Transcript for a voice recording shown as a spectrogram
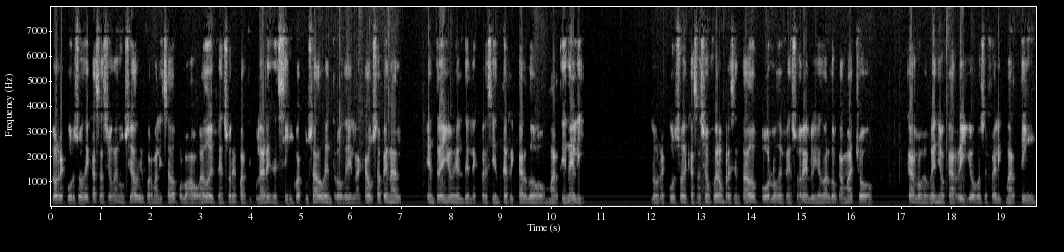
los recursos de casación anunciados y formalizados por los abogados defensores particulares de cinco acusados dentro de la causa penal, entre ellos el del expresidente Ricardo Martinelli. Los recursos de casación fueron presentados por los defensores Luis Eduardo Camacho, Carlos Eugenio Carrillo, José Félix Martín,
